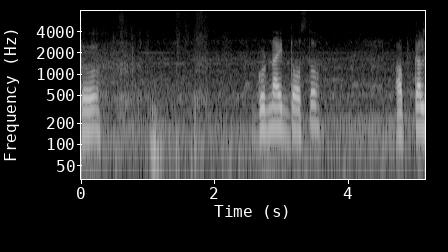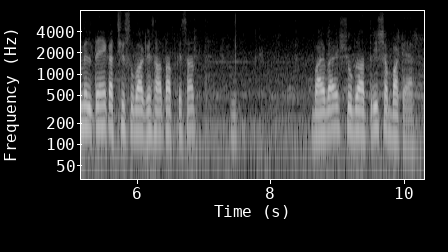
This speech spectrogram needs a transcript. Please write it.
तो गुड नाइट दोस्तों। आप कल मिलते हैं एक अच्छी सुबह के साथ आपके साथ। बाय बाय, शुभ रात्रि, शब्बा खैर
